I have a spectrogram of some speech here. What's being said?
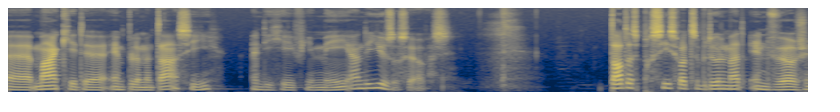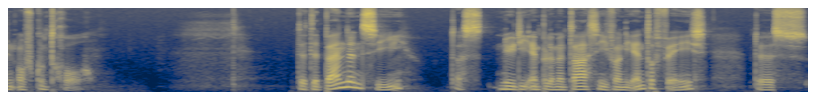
uh, maak je de implementatie en die geef je mee aan de user service. Dat is precies wat ze bedoelen met inversion of control. De dependency, dat is nu die implementatie van die interface, dus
